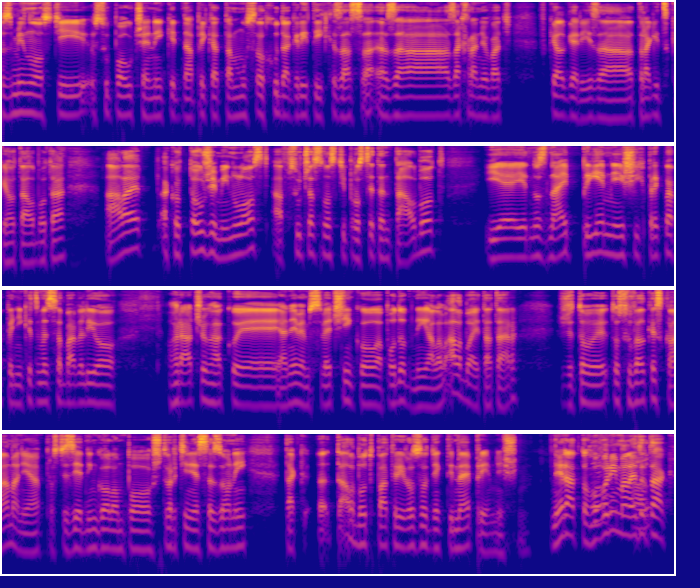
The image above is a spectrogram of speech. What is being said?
z minulosti sú poučení, keď napríklad tam musel chudák Rittich za, za, zachraňovať v Calgary za tragického Talbota, ale ako to už je minulosť a v súčasnosti proste ten Talbot je jedno z najpríjemnejších prekvapení, keď sme sa bavili o, o hráčoch ako je, ja neviem, Svečníkov a podobný, alebo, alebo aj Tatar, že to, je, to sú veľké sklamania, proste s jedným golom po štvrtine sezóny, tak e, Talbot patrí rozhodne k tým najpríjemnejším. Nerád to hovorím, ale je to tak.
